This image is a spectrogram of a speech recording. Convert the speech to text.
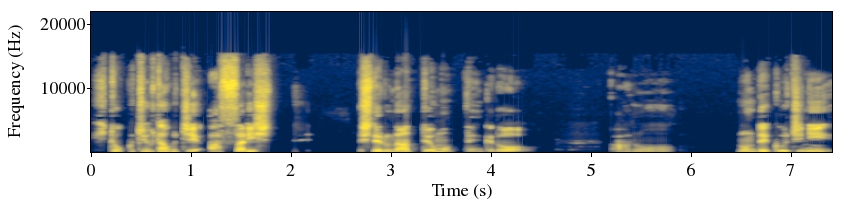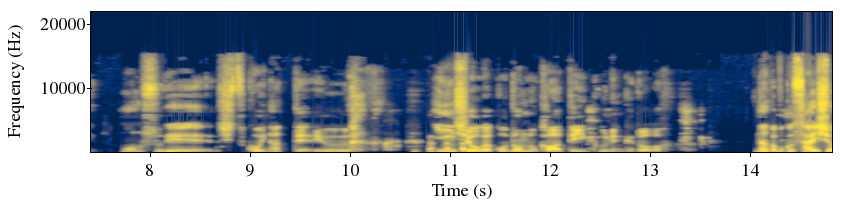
一口二口あっさりししてるなって思ってんけど、あの、飲んでいくうちに、ものすげえしつこいなっていう 印象がこうどんどん変わっていくねんけど、なんか僕最初、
